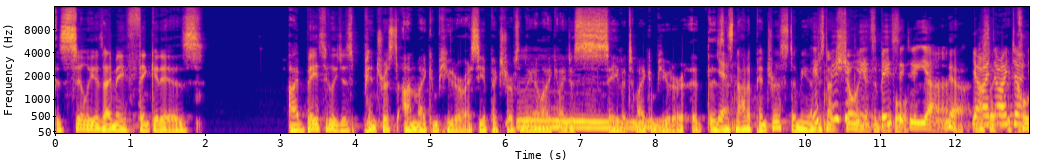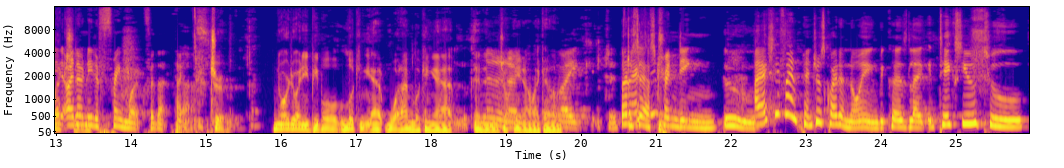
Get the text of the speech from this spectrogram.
as silly as I may think it is, I basically just Pinterest on my computer. I see a picture of something I like and I just save it to my computer. Uh, is this not a Pinterest? I mean, I'm It's just not showing it to people. Basically, yeah. yeah, Yeah, I, like I a don't. Need, I don't need a framework for that. Yeah. Thanks. True. Nor do I need people looking at what I'm looking at and No, no, no. You know, like I don't. like But just ask me. trending. Ooh, I actually find Pinterest quite annoying because like it takes you to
